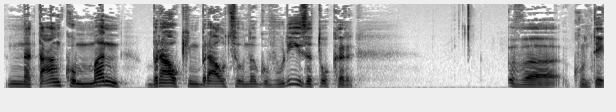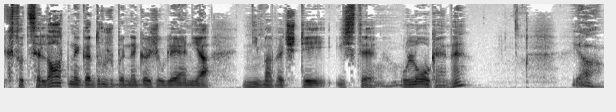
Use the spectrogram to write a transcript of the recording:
na tanko manj bravk in bravcev nagovori, zato ker v kontekstu celotnega družbenega življenja nima več te iste vloge. Ne? Ja,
